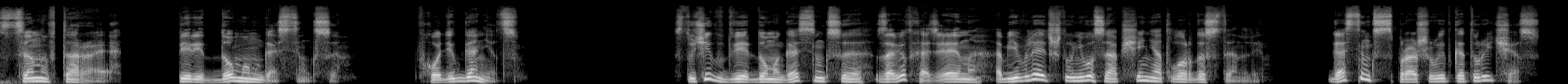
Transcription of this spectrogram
Сцена вторая. Перед домом Гастингса. Входит гонец. Стучит в дверь дома Гастингса, зовет хозяина, объявляет, что у него сообщение от лорда Стэнли. Гастингс спрашивает, который час.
